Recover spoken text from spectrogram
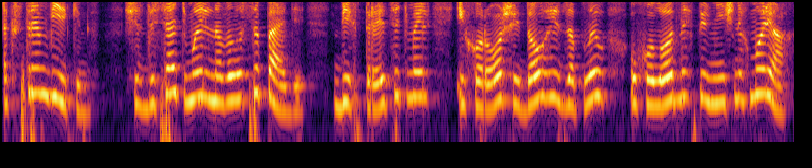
екстрем вікінг, 60 миль на велосипеді, біг 30 миль і хороший довгий заплив у холодних північних морях.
